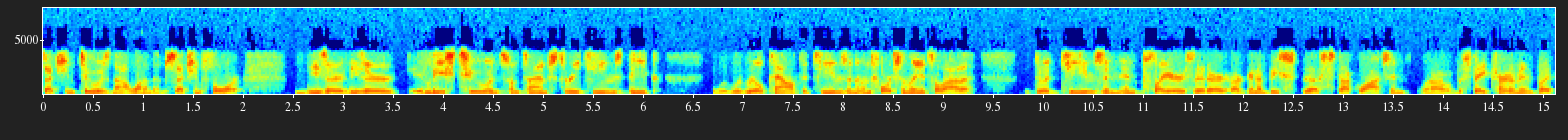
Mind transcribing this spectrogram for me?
Section two is not one of them. Section four these are these are at least two and sometimes three teams deep with, with real talented teams, and unfortunately, it's a lot of good teams and, and players that are, are going to be uh, stuck watching uh, the state tournament. But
